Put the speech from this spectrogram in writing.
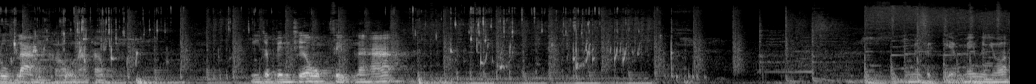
รูปร่างเขานะครับ นี่จะเป็นเชื้อ 60 นะฮะไม่ตะเกียบไม่มีวะ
